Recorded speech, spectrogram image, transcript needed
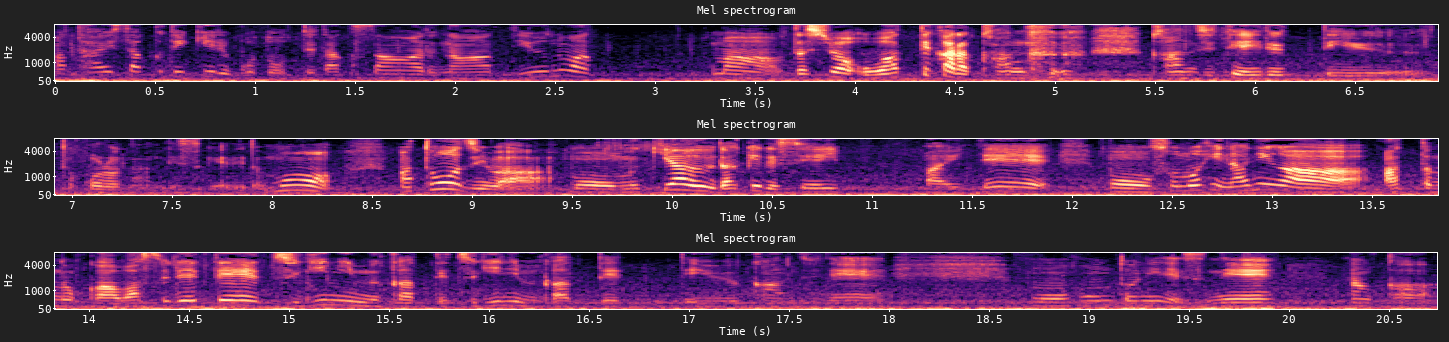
まあ、対策できることってたくさんあるなっていうのはまあ私は終わってから 感じているっていうところなんですけれども、まあ、当時はもう向き合うだけで精一杯ぱいでもうその日何があったのか忘れて次に向かって次に向かってっていう感じでもう本当にですねなんか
